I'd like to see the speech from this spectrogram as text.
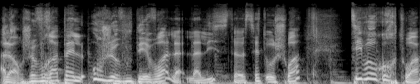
Alors je vous rappelle où je vous dévoile la liste, c'est au choix. Thibaut Courtois,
